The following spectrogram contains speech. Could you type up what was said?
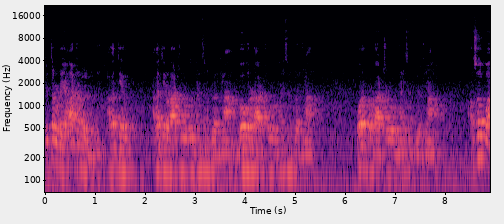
சித்தருடைய ஆற்றல்கள் இருக்கும். அகத்தியர் அகத்தியரோட ஆற்றல் ஒரு மனுஷனுக்குள்ளே இருக்கலாம் போகரோட ஆற்றல் ஒரு மனுஷனுக்குள்ளே இருக்கலாம். கோரக்கரோட ஆற்றல் ஒரு மனுஷனுக்குள்ள இருக்கலாம். ஸோ இப்போ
